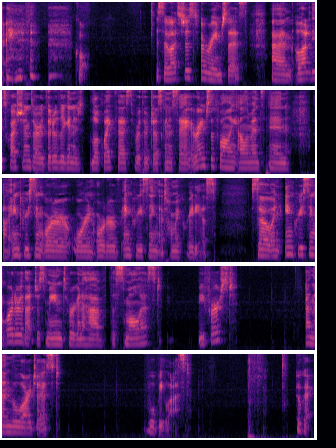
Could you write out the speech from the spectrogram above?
Okay. cool. So let's just arrange this. Um, a lot of these questions are literally going to look like this, where they're just going to say, arrange the following elements in uh, increasing order or in order of increasing atomic radius. So in increasing order, that just means we're going to have the smallest be first, and then the largest will be last. Okay.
